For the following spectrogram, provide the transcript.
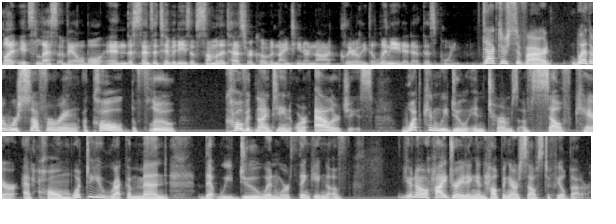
but it's less available, and the sensitivities of some of the tests for COVID 19 are not clearly delineated at this point. Dr. Savard, whether we're suffering a cold, the flu, COVID 19, or allergies, what can we do in terms of self care at home? What do you recommend that we do when we're thinking of, you know, hydrating and helping ourselves to feel better?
